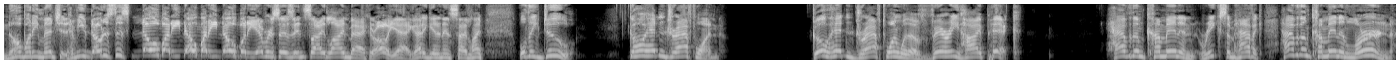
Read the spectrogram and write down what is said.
Nobody mentioned, have you noticed this? Nobody, nobody, nobody ever says inside linebacker. Oh yeah, I got to get an inside line. Well, they do. Go ahead and draft one. Go ahead and draft one with a very high pick. Have them come in and wreak some havoc. Have them come in and learn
